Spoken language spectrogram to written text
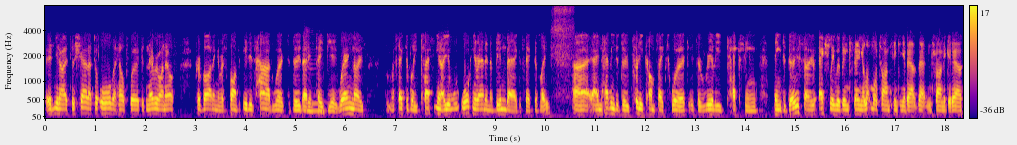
and you know, it's a shout out to all the health workers and everyone else providing a response. It is hard work to do that in PPE. Wearing those effectively, you know, you're walking around in a bin bag effectively, uh, and having to do pretty complex work. It's a really taxing thing to do. So actually, we've been spending a lot more time thinking about that and trying to get our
